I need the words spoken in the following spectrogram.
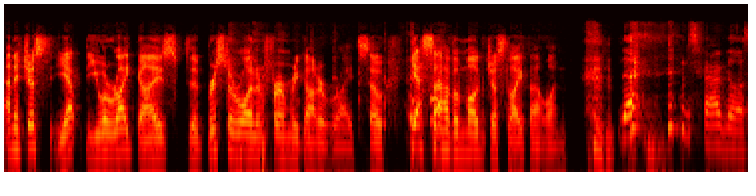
and it just, yep, you were right, guys. The Bristol Royal Infirmary got it right. So, yes, I have a mug just like that one. That's fabulous.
